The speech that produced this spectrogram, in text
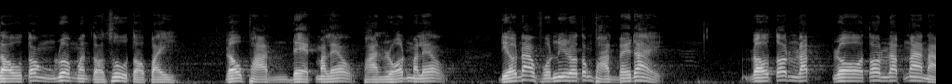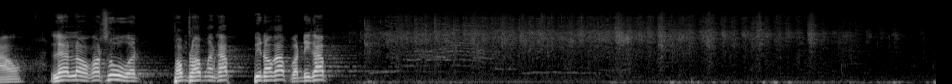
เราต้องร่วมกันต่อสู้ต่อไป เราผ่านแดดมาแล้ว ผ่านร้อนมาแล้ว เดี๋ยวหน้าฝนนี้เราต้องผ่านไปได้ เราต้อนรับรอต้อนรับหน้าหนาว แล้วเราก็สู้พร้อม ๆ กันครับ พี่น้องครับสวัสดีครับ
